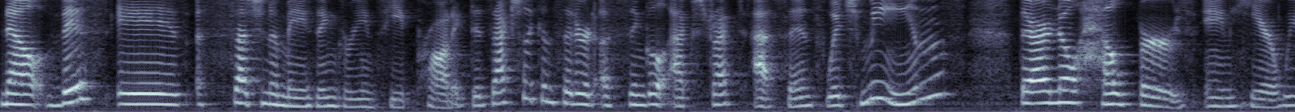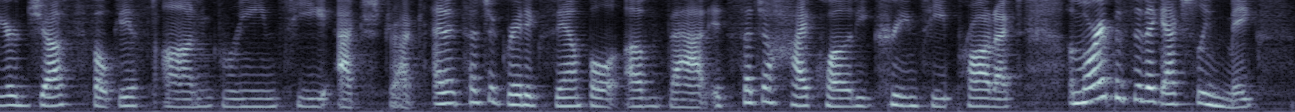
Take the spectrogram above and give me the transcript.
Now, this is such an amazing green tea product. It's actually considered a single extract essence, which means there are no helpers in here. We are just focused on green tea extract. And it's such a great example of that. It's such a high quality green tea product. Amore Pacific actually makes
